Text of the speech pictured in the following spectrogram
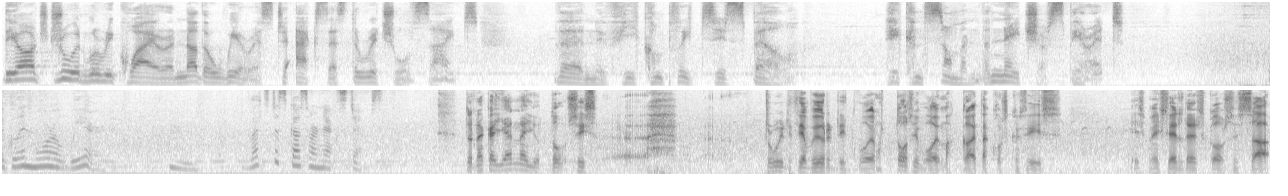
The Archdruid will require another Wyress to access the ritual site. Then, if he completes his spell, he can summon the nature spirit. The Glenmoral Weird. Hmm. Let's discuss our next steps. Tuo on aika jännä juttu, siis äh, druidit ja vyrdit voi olla tosi voimakkaita, koska siis esimerkiksi Elder Scrollsissa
